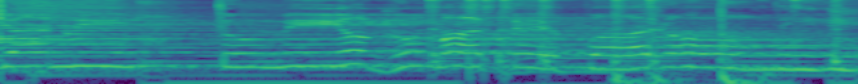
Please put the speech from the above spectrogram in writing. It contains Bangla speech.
জানি তুমিও ঘুমাতে পারো নি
